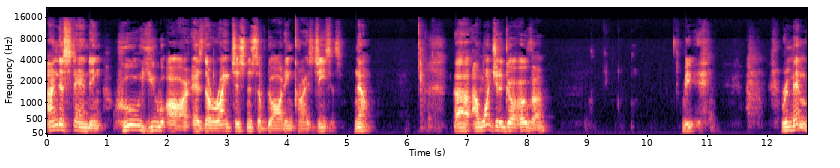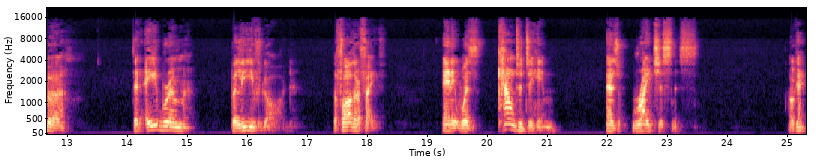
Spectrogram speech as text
understanding who you are as the righteousness of God in Christ Jesus. Now, uh, I want you to go over. Remember that Abram believed God, the father of faith, and it was counted to him as righteousness. Okay?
